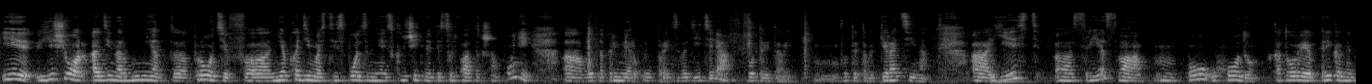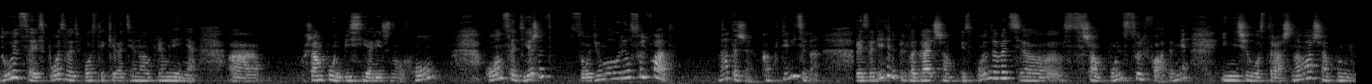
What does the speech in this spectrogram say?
И еще один аргумент э, против э, необходимости использования исключительно бессульфатных шампуней, а, вот, например, у производителя вот этого, вот этого кератина, есть средства по уходу, которые рекомендуется использовать после кератинового выпрямления. Шампунь BC Original Home, он содержит содиум лаурил сульфат. Надо же, как удивительно. Производитель предлагает шам использовать э, шампунь с сульфатами, и ничего страшного, шампунь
